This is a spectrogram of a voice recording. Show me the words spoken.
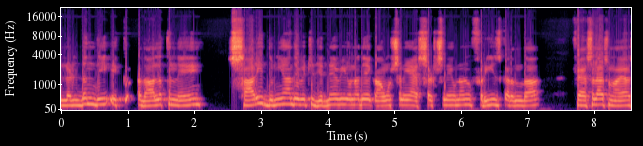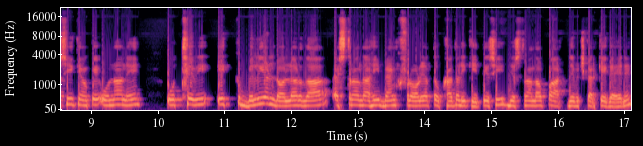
ਲੰਡਨ ਦੀ ਇੱਕ ਅਦਾਲਤ ਨੇ ਸਾਰੀ ਦੁਨੀਆ ਦੇ ਵਿੱਚ ਜਿੰਨੇ ਵੀ ਉਹਨਾਂ ਦੇ ਅਕਾਊਂਟਸ ਨੇ ਐਸੈਟਸ ਨੇ, ਉਹਨਾਂ ਨੂੰ ਫਰੀਜ਼ ਕਰਨ ਦਾ ਫੈਸਲਾ ਸੁਣਾਇਆ ਸੀ, ਕਿਉਂਕਿ ਉਹਨਾਂ ਨੇ ਉੱਥੇ ਵੀ 1 ਬਿਲੀਅਨ ਡਾਲਰ ਦਾ ਇਸ ਤਰ੍ਹਾਂ ਦਾ ਹੀ ਬੈਂਕ ਫਰਾਡ ਜਾਂ ਧੋਖਾਧੜੀ ਕੀਤੀ ਸੀ, ਜਿਸ ਤਰ੍ਹਾਂ ਦਾ ਉਹ ਭਾਰਤ ਦੇ ਵਿੱਚ ਕਰਕੇ ਗਏ ਨੇ।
